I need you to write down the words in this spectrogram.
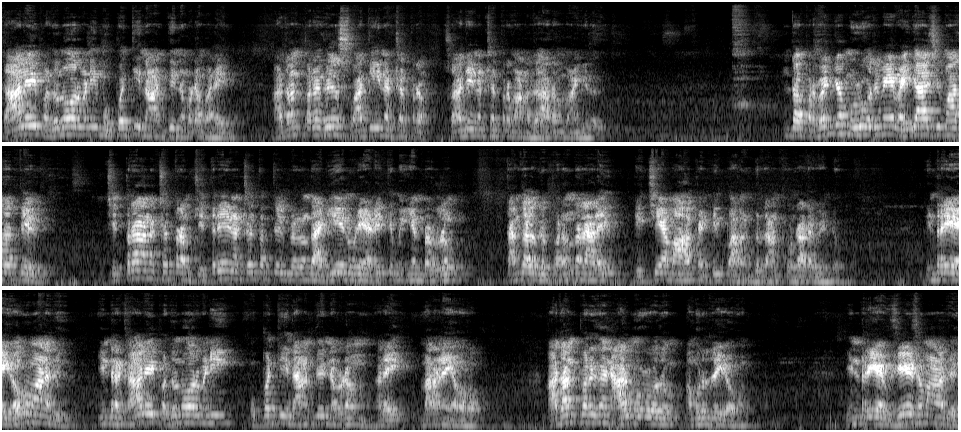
காலை பதினோரு மணி முப்பத்தி நான்கு நிமிடம் வரை. அதன் பிறகு சுவாதி நட்சத்திரம். சுவாதி நட்சத்திரமானது ஆரம்பமாகிறது. இந்த பிரபஞ்சம் முழுவதுமே வைகாசி மாதத்தில் சித்ரா நட்சத்திரம் சித்திரை நட்சத்திரத்தில் பிறந்த அடியனுடைய அனைத்து மெய்யன்பர்களும் தங்களது பிறந்த நாளை நிச்சயமாக கண்டிப்பாக இன்றுதான் கொண்டாட வேண்டும். இன்றைய யோகமானது இன்று காலை பதினோரு மணி முப்பத்தி நான்கு நிமிடம் வரை மரண யோகம். அதன் பிறகு நாள் முழுவதும் அமிர்த யோகம். இன்றைய விசேஷமானது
